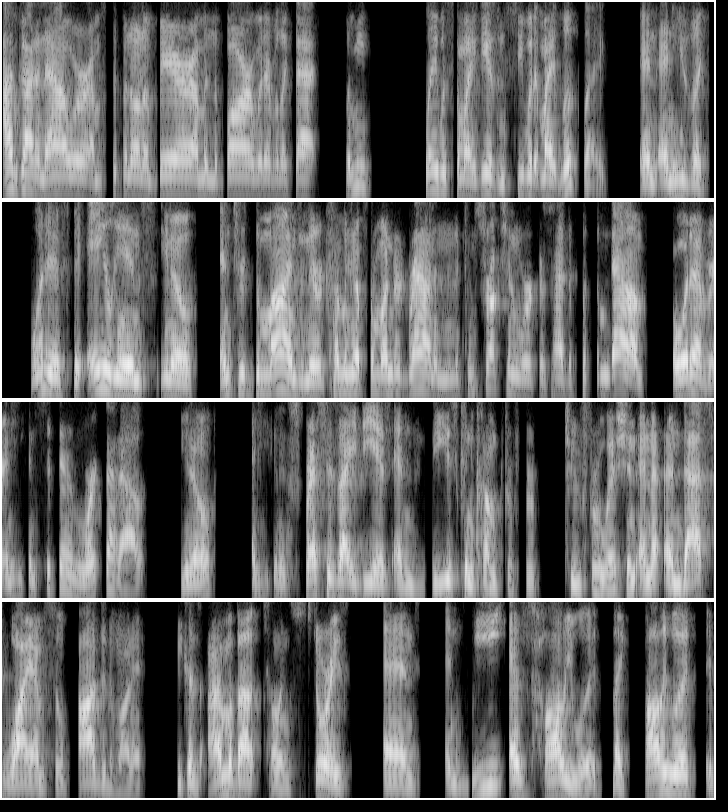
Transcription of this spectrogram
I've got an hour, I'm sipping on a beer, I'm in the bar, whatever like that. Let me play with some ideas and see what it might look like. And and he's like, what if the aliens, you know, entered the mines and they were coming up from underground and then the construction workers had to put them down or whatever. And he can sit there and work that out, you know, and he can express his ideas and these can come to, to fruition. And and that's why I'm so positive on it because I'm about telling stories and and we as Hollywood, like Hollywood, if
